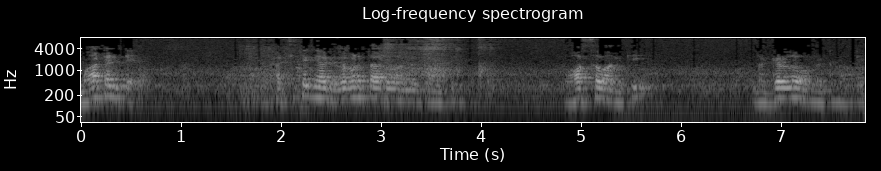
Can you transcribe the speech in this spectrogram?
మాట అంటే ఖచ్చితంగా నిలబడతాడు అన్నటువంటి వాస్తవానికి దగ్గరలో ఉన్నటువంటి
